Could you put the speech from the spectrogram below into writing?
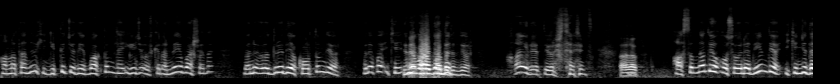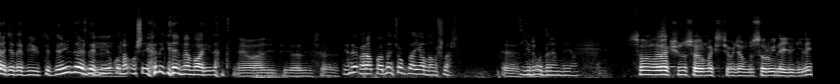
Anlatan diyor ki, gittikçe diye baktım diye iyice öfkelenmeye başladı. Beni öldürür diye korktum diyor. Bu defa iki mevaliden dedim diyor. Hayret diyor işte. Arap. Aslında diyor o söylediğim diyor ikinci derecede büyüktü. Birinci derecede Hmm. büyük olan o şeyde yine mevaliden. Mevali yazmış Arap. Demek Araplardan çok daha iyi anlamışlar. Evet. Yine hocam. o dönemde yani. Son olarak şunu sormak istiyorum hocam bu soruyla ilgili.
